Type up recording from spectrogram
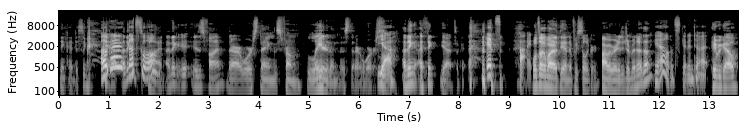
I think I disagree. Okay, I think that's it's cool. Fine. I think it is fine. There are worse things from later than this that are worse. Yeah, I think. I think. Yeah, it's okay. it's fine. we'll talk about it at the end if we still agree. Are we ready to jump into it then? yeah, let's get into it. Here we go,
